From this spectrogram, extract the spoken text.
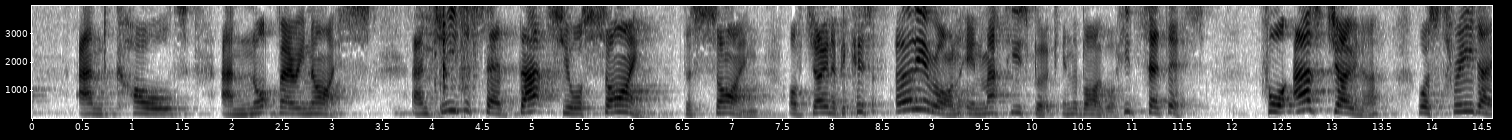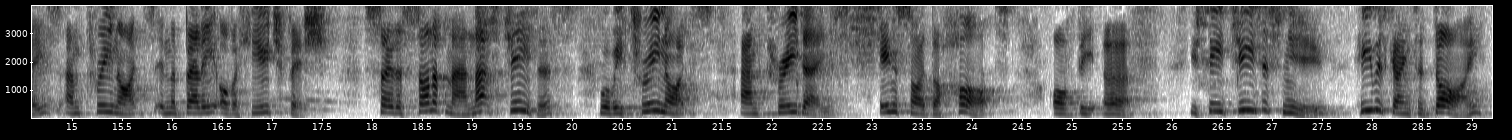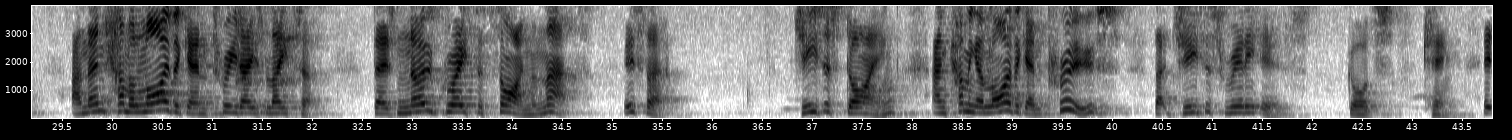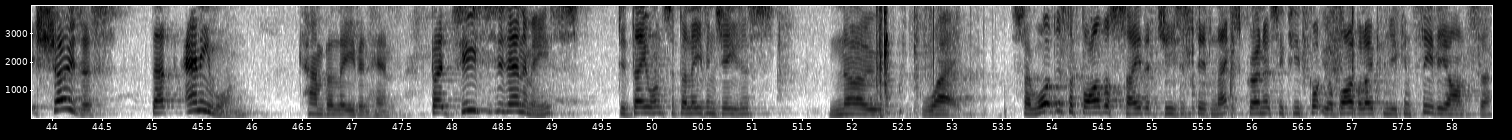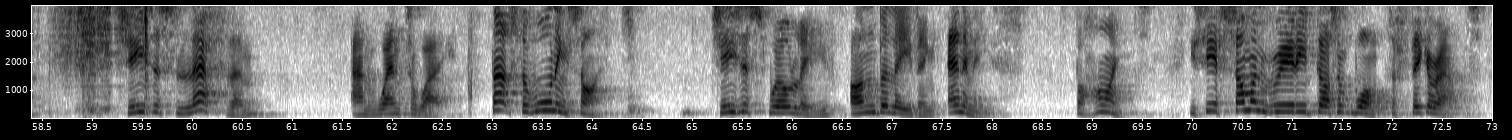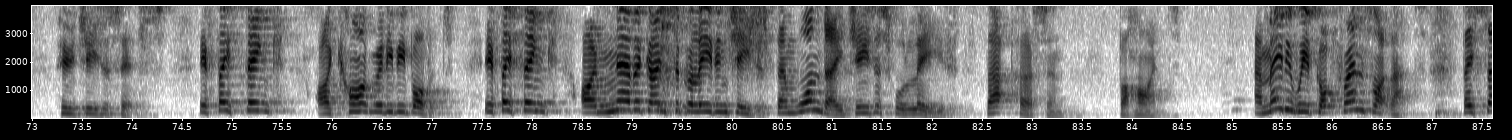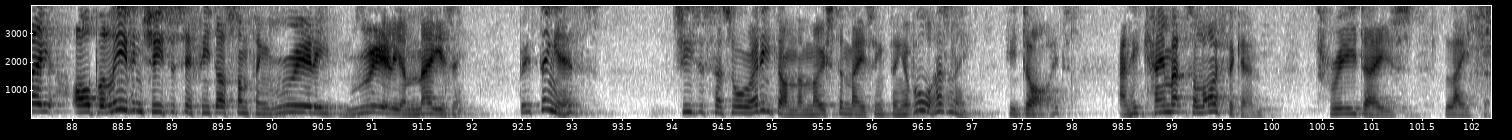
and cold and not very nice. And Jesus said, That's your sign, the sign of Jonah. Because earlier on in Matthew's book in the Bible, he'd said this For as Jonah was three days and three nights in the belly of a huge fish, so the Son of Man, that's Jesus, will be three nights and three days inside the heart of the earth. You see, Jesus knew he was going to die and then come alive again three days later. There's no greater sign than that, is there? Jesus dying and coming alive again proves that Jesus really is God's King. It shows us that anyone can believe in him. But Jesus' enemies, did they want to believe in Jesus? No way. So, what does the Bible say that Jesus did next? Grown ups, if you've got your Bible open, you can see the answer. Jesus left them and went away. That's the warning sign. Jesus will leave unbelieving enemies behind. You see, if someone really doesn't want to figure out who Jesus is, if they think, I can't really be bothered, if they think, I'm never going to believe in Jesus, then one day Jesus will leave that person behind. And maybe we've got friends like that. They say, I'll believe in Jesus if he does something really, really amazing. But the thing is, Jesus has already done the most amazing thing of all, hasn't he? He died and he came back to life again three days later.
